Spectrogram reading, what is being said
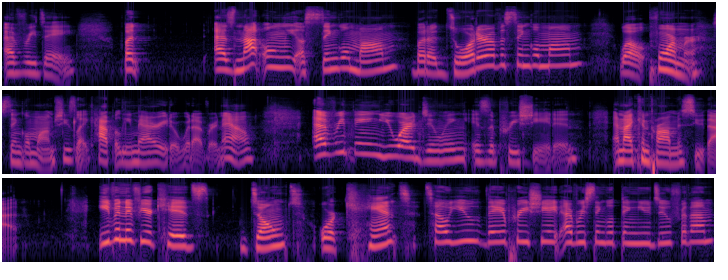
every day. But as not only a single mom, but a daughter of a single mom, well, former single mom, she's like happily married or whatever now. Everything you are doing is appreciated, and I can promise you that. Even if your kids don't or can't tell you they appreciate every single thing you do for them,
